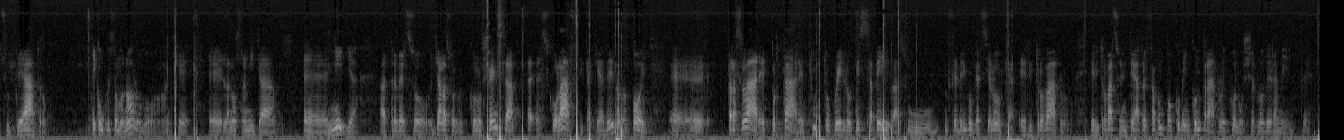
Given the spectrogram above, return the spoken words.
sul teatro. E con questo monologo anche eh, la nostra amica eh, Nidia attraverso già la sua conoscenza eh, scolastica che aveva, ma poi eh, traslare e portare tutto quello che sapeva su Federico Garcia Lorca e ritrovarlo e ritrovarselo in teatro è stato un po' come incontrarlo e conoscerlo veramente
